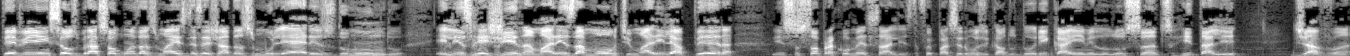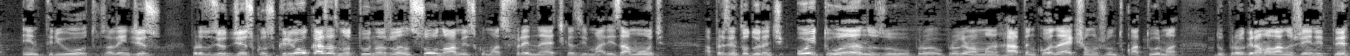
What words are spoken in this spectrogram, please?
Teve em seus braços algumas das mais desejadas mulheres do mundo: Elis Regina, Marisa Monte, Marília Pera. Isso só para começar a lista. Foi parceiro musical do Dori Caymmi, Lulu Santos, Rita Lee, Javan, entre outros. Além disso, Produziu discos, criou casas noturnas, lançou nomes como As Frenéticas e Marisa Monte, apresentou durante oito anos o, pro, o, programa Manhattan Connection, junto com a turma do programa lá no GNT.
